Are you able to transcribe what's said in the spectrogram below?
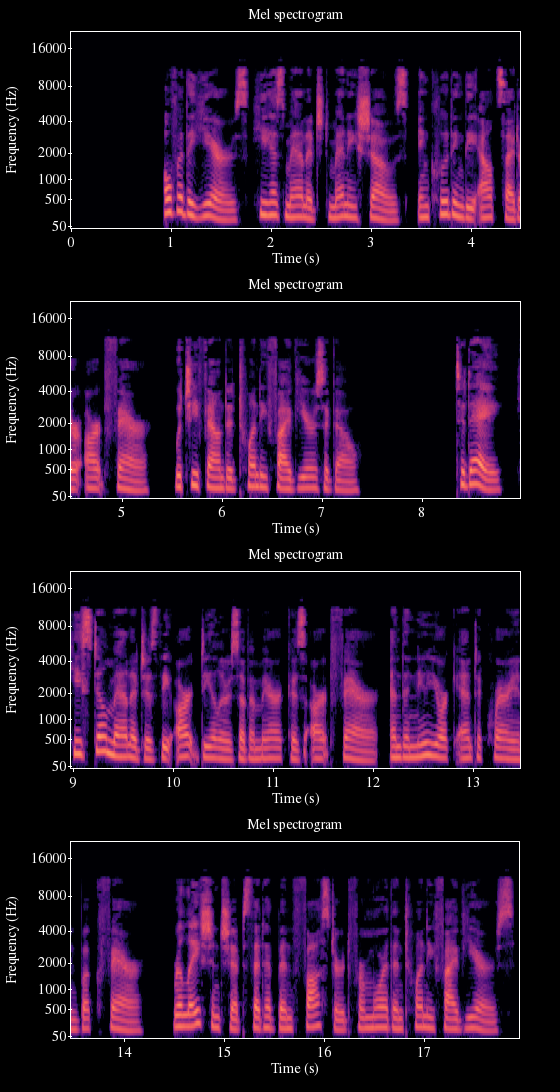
Over the years, he has managed many shows, including the Outsider Art Fair, which he founded 25 years ago. Today, he still manages the Art Dealers of America's Art Fair and the New York Antiquarian Book Fair, relationships that have been fostered for more than 25 years.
